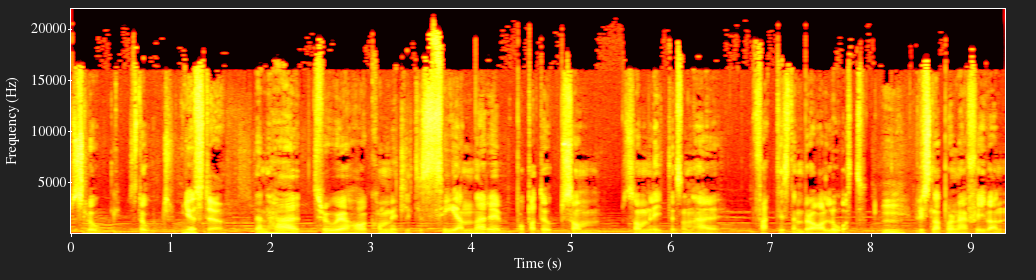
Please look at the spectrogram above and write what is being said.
slog stort. Just det. Den här tror jag har kommit lite senare, poppat upp som, som lite sån här, faktiskt en bra låt. Lyssna på den här skivan,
